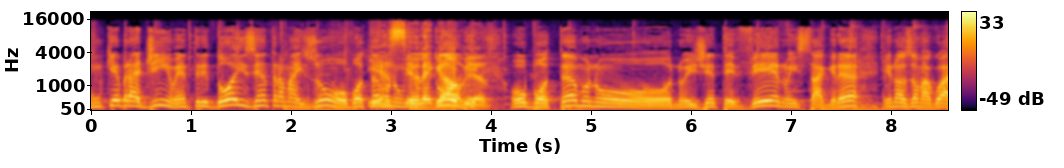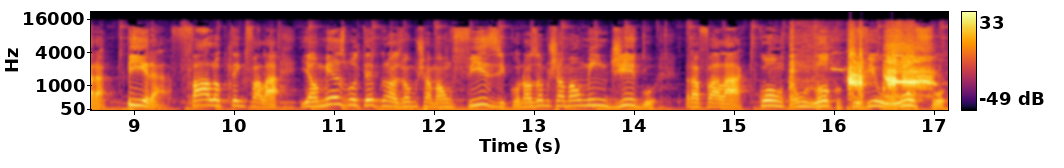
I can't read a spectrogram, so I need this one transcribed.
um quebradinho, entre dois entra mais um, ou Ia botamos no YouTube, ou botamos no, no IGTV, no Instagram, e nós vamos agora, pira, fala o que tem que falar. E ao mesmo tempo que nós vamos chamar um físico, nós vamos chamar um mendigo pra falar, conta, um louco que viu o UFO,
